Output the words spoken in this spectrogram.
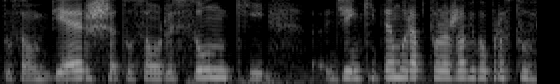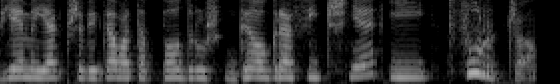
tu są wiersze, tu są rysunki, dzięki temu rapturarzowi po prostu wiemy, jak przebiegała ta podróż geograficznie i twórczo.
